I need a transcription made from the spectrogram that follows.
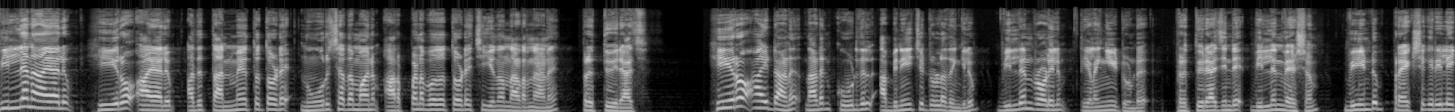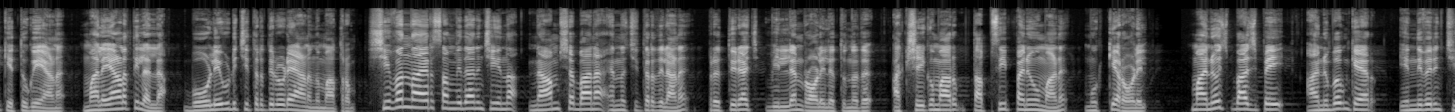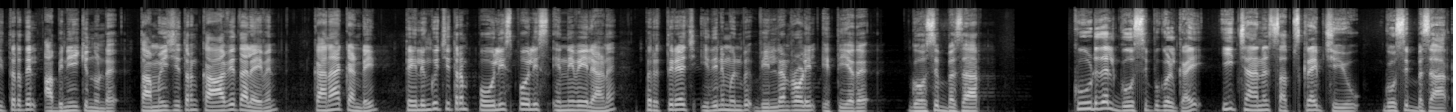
വില്ലനായാലും hero ആയാലും അത് തന്മയത്വത്തോടെ നൂറ് ശതമാനം അർപ്പണബോധത്തോടെ ചെയ്യുന്ന നടനാണ് പൃഥ്വിരാജ്. ഹീറോ ആയിട്ടാണ് നടൻ കൂടുതൽ അഭിനയിച്ചിട്ടുള്ളതെങ്കിലും വില്ലൻ റോളിലും തിളങ്ങിയിട്ടുണ്ട്. പൃഥ്വിരാജിന്റെ വില്ലൻ വേഷം വീണ്ടും പ്രേക്ഷകരിലേക്ക് എത്തുകയാണ്. മലയാളത്തിലല്ല ബോളിവുഡ് ചിത്രത്തിലൂടെയാണെന്ന് മാത്രം. ശിവൻ നായർ സംവിധാനം ചെയ്യുന്ന നാം ശബാന എന്ന ചിത്രത്തിലാണ് പൃഥ്വിരാജ് വില്ലൻ റോളിലെത്തുന്നത്. അക്ഷയ് കുമാറും തപ്സി പനുവുമാണ് മുഖ്യ റോളിൽ. മനോജ് ബാജ്പേയി അനുപം കെയർ എന്നിവരും ചിത്രത്തിൽ അഭിനയിക്കുന്നുണ്ട്. തമിഴ് ചിത്രം കാവ്യതലൈവൻ കനാക്കണ്ടൈൻ തെലുങ്കു ചിത്രം പോലീസ് പോലീസ് എന്നിവയിലാണ് പൃഥ്വിരാജ് ഇതിനു മുൻപ് വില്ലൻ റോളിൽ എത്തിയത്. Gossip bazaar. കൂടുതൽ ഗോസിപ്പുകൾക്കായി ഈ ചാനൽ സബ്സ്ക്രൈബ് ചെയ്യൂ. Gossip bazaar.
